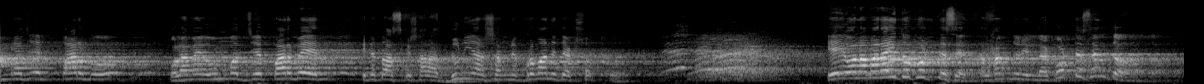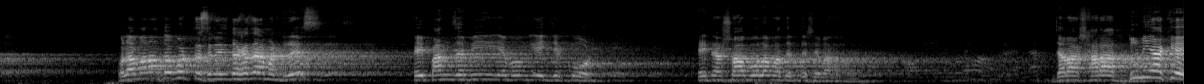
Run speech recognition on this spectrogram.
আমরা যে পারব, ওলামায় উম্মত যে পারবেন, এটা তো আজকে সারা দুনিয়ার সামনে প্রমাণিত এক সত্য। এই ওলামারাই তো করতেছেন, আলহামদুলিল্লাহ, করতেছেন তো। ওলামারা তো করতেছেন, এই দেখা যায় আমার ড্রেস, এই পাঞ্জাবি এবং এই যে কোট, এটা সব ওলামাদের দেশে বানানো। যারা সারা দুনিয়াকে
